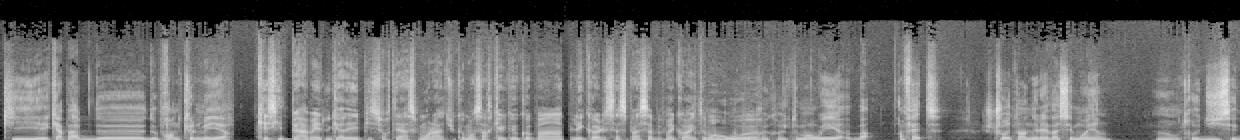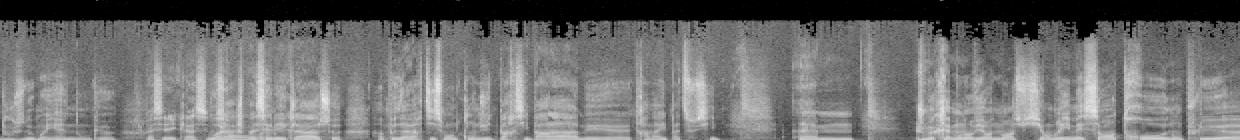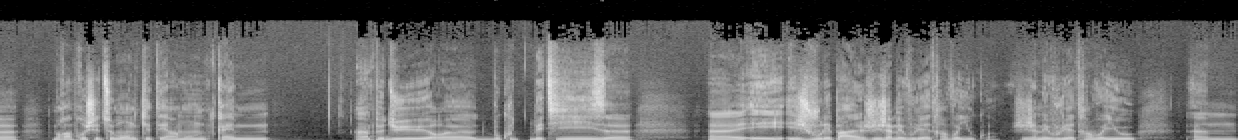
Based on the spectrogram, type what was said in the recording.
qui est capable de, de prendre que le meilleur. Qu'est-ce qui te permet de garder les pieds sur terre à ce moment-là? Tu commences à avoir quelques copains, l'école, ça se passe à peu près correctement À ou peu euh, près correctement, oui. Bah, en fait, j'ai toujours été un élève assez moyen, euh, entre 10 et 12 de moyenne. Donc euh, tu passais les classes voilà, sans- je passais les classes, euh, un peu d'avertissement de conduite par-ci par-là, mais euh, travail, pas de souci. Euh, je me crée mon environnement à Sucy-en-Brie, mais sans trop non plus euh, me rapprocher de ce monde, qui était un monde quand même un peu dur, euh, beaucoup de bêtises. euh, euh, et, et je voulais pas, j'ai jamais voulu être un voyou, quoi. J'ai jamais voulu être un voyou. euh,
